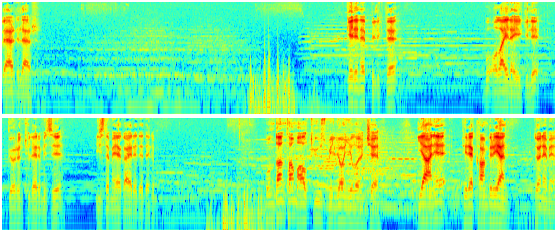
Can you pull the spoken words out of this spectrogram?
verdiler. Gelin hep birlikte bu olayla ilgili görüntülerimizi izlemeye gayret edelim. Bundan tam 600 milyon yıl önce yani Prekambriyen dönemi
